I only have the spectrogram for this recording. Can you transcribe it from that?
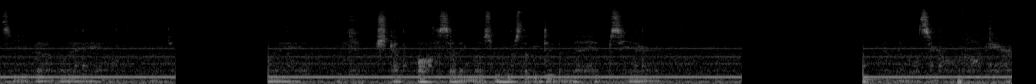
See that way. Just kind of offsetting those moves that we did in the hips here. And then we'll zero in on here.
